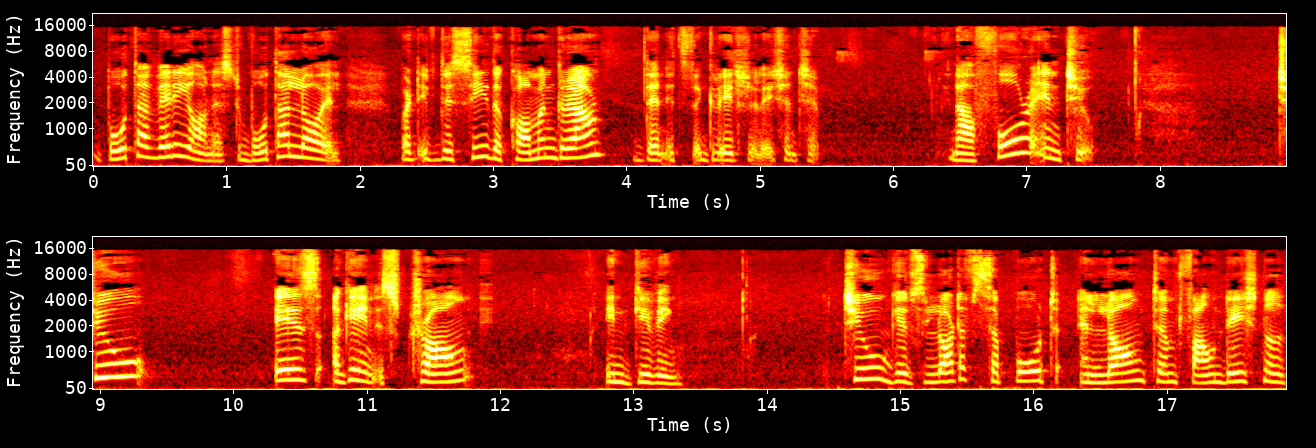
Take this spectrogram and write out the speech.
Both are very honest, both are loyal, but if they see the common ground, then it's a great relationship. Now, 4 and 2. 2 is again strong in giving. 2 gives lot of support and long term foundational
